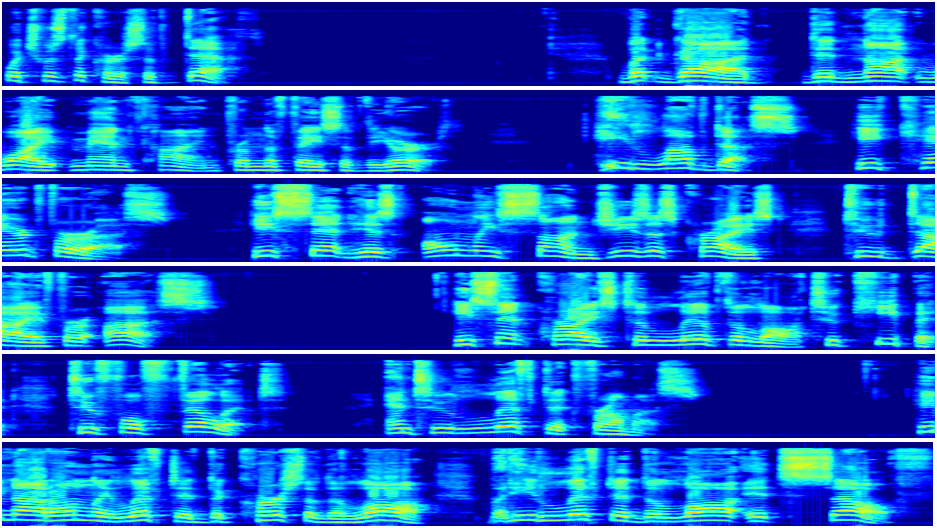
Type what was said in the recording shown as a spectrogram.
which was the curse of death. But God did not wipe mankind from the face of the earth. He loved us. He cared for us. He sent his only Son, Jesus Christ, to die for us. He sent Christ to live the law, to keep it, to fulfill it, and to lift it from us. He not only lifted the curse of the law, but he lifted the law itself,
